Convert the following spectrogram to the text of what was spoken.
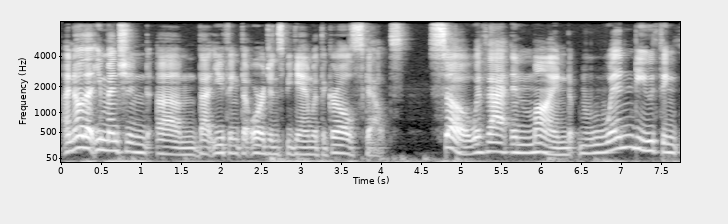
I know that you mentioned um, that you think the origins began with the Girl Scouts. So, with that in mind, when do you think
